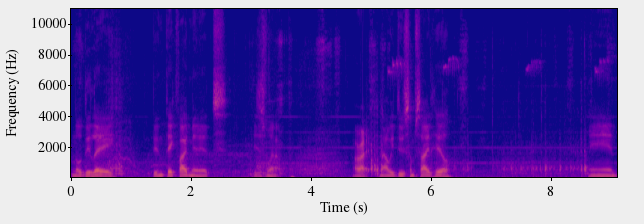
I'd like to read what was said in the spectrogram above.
no delay, didn't take 5 minutes, it just went up. Alright, now we do some side hill. And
